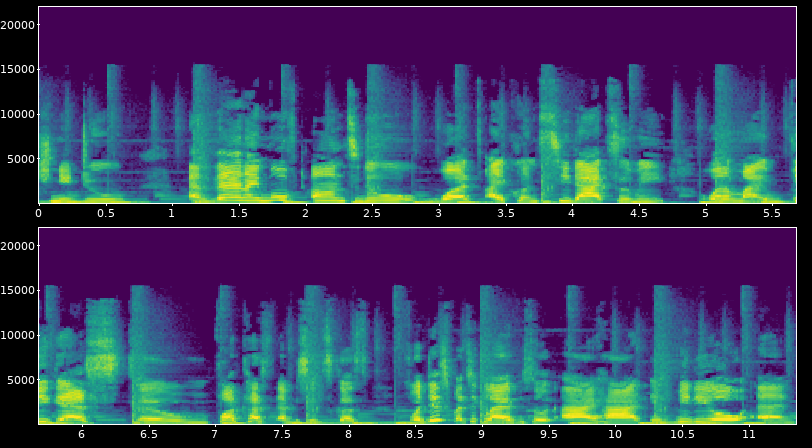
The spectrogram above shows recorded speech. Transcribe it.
Chinedu. And then I moved on to do what I consider to be one of my biggest um, podcast episodes because for this particular episode, I had a video and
